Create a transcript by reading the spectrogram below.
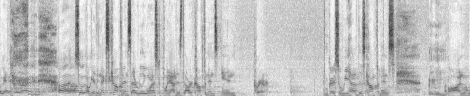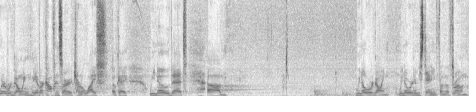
Okay. uh, so, okay, the next confidence I really want us to point out is our confidence in prayer. Okay, so we have this confidence on where we're going. We have our confidence on our eternal life. Okay, we know that um, we know where we're going. We know we're going to be standing in front of the throne.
